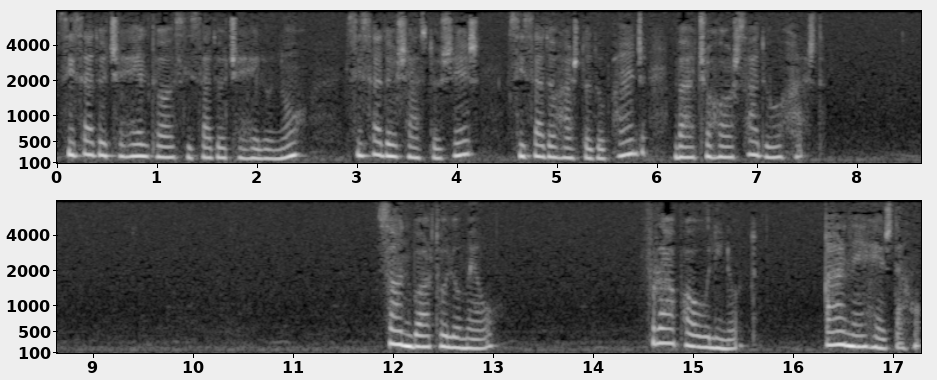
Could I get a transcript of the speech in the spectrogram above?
340 تا 349 366 385 و 408 سان بارتولومئو فرا پاولینود قرن هجدهم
